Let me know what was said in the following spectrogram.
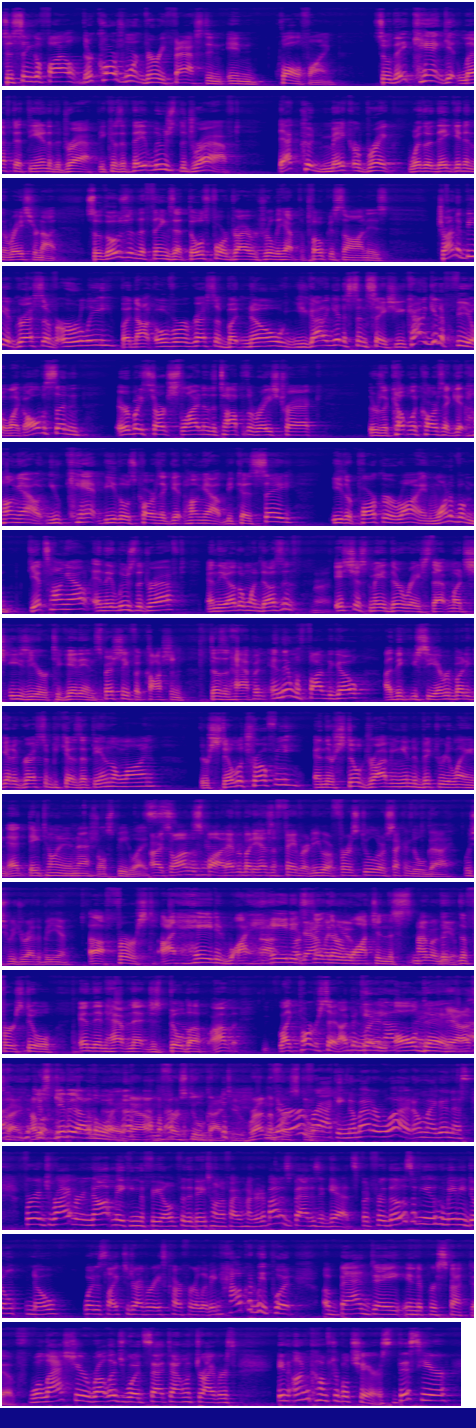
to single file, their cars weren't very fast in, in qualifying. So they can't get left at the end of the draft because if they lose the draft, that could make or break whether they get in the race or not. So those are the things that those four drivers really have to focus on is trying to be aggressive early, but not over aggressive. But no, you got to get a sensation. You kind of get a feel like all of a sudden everybody starts sliding to the top of the racetrack. There's a couple of cars that get hung out. You can't be those cars that get hung out because say either Parker or Ryan, one of them gets hung out and they lose the draft, and the other one doesn't, right. it's just made their race that much easier to get in, especially if a caution doesn't happen. And then with five to go, I think you see everybody get aggressive because at the end of the line, there's still a trophy, and they're still driving into victory lane at Daytona International Speedway. All right, so on the spot, everybody has a favorite. Are you a first duel or a second duel guy? Which would you rather be in? Uh, first. I hated, I ah, hated uh, okay, sitting there you. watching this, the, the, the, first duel and then having that just build up. I'm, like Parker said, I've been get ready all day. Yeah, that's right. I'm just a, get it out of the way. Yeah, I'm a first duel guy too. Run the first duel. Nerve wracking, no matter what. Oh my goodness. For a driver not making the field for the Daytona 500, about as bad as it gets. But for those of you who maybe don't know what it's like to drive a race car for a living. How could we put a bad day into perspective? Well, last year, Rutledge Wood sat down with drivers in uncomfortable chairs. This year,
